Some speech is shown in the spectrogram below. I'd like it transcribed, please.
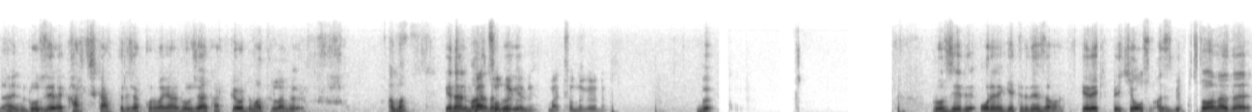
Yani Rozier'e kart çıkarttıracak konuma geldi. Rozier kart gördüm hatırlamıyorum. Ama genel manada Maç sonunda böyle- gördü. Maç sonunda gördü. Rozier'i oraya getirdiğin zaman gerek beki olsun Aziz Beki sonra da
